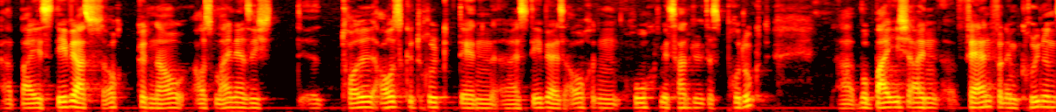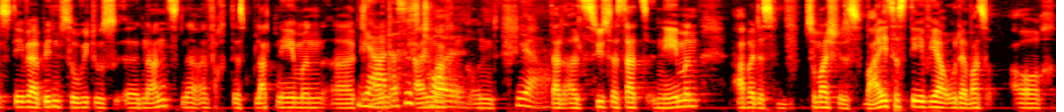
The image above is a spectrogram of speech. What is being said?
Äh, bei Stevia hast du es auch genau aus meiner Sicht toll ausgedrückt, denn Stevia ist auch ein hochmisshandeltes Produkt. Äh, wobei ich ein Fan von dem grünen Stevia bin, so wie du es äh, nannst, ne? einfach das Blatt nehmen, äh, ja, das ist toll. und ja. dann als Süßersatz nehmen. Aber das zum Beispiel das weiße Stevia oder was auch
